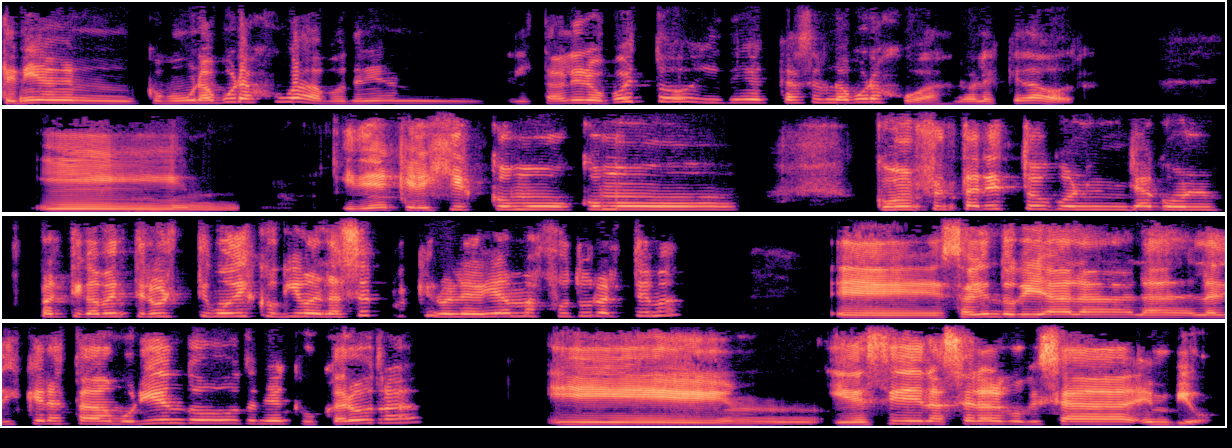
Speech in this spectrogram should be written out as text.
tenían como una pura jugada, pues tenían el tablero puesto y tenían que hacer una pura jugada, no les quedaba otra. Y, y tenían que elegir cómo, cómo, cómo enfrentar esto con ya con prácticamente el último disco que iban a hacer, porque no le veían más futuro al tema, eh, sabiendo que ya la, la, disquera estaba muriendo, tenían que buscar otra, y, deciden hacer algo que sea en vivo.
